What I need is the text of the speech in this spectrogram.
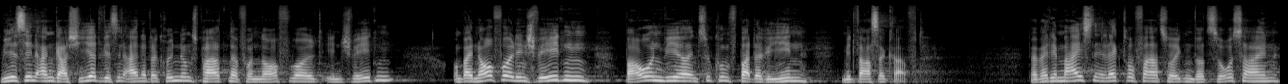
Wir sind engagiert, wir sind einer der Gründungspartner von Northvolt in Schweden. Und bei Northvolt in Schweden bauen wir in Zukunft Batterien mit Wasserkraft. Weil bei den meisten Elektrofahrzeugen wird es so sein,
